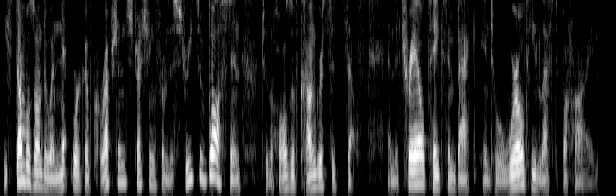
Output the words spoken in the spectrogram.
he stumbles onto a network of corruption stretching from the streets of Boston to the halls of Congress itself, and the trail takes him back into a world he left behind.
